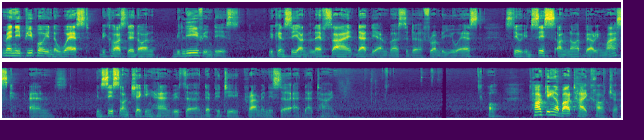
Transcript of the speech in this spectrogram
many people in the West, because they don't believe in this, you can see on the left side that the ambassador from the US still insists on not wearing mask and insists on shaking hand with the deputy prime minister at that time. Talking about Thai culture,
